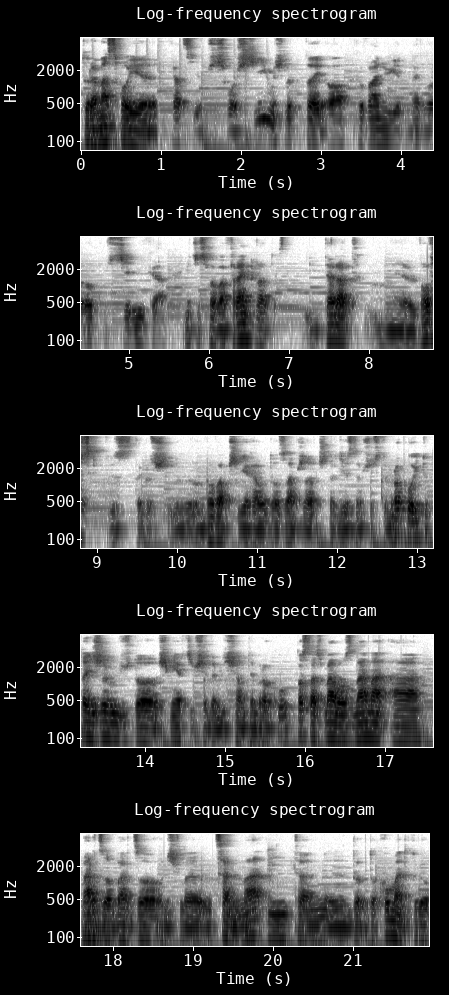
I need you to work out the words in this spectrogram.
która ma swoje aplikacje w przyszłości. Myślę tutaj o chowaniu jednego roku z dziennika Mieczysława Frankla, to jest literat lwowski, który z tego Lwowa przyjechał do Zabrza w 1946 roku i tutaj żył już do śmierci w 70 roku. Postać mało znana, a bardzo, bardzo myślę cenna i ten y, do, dokument, który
